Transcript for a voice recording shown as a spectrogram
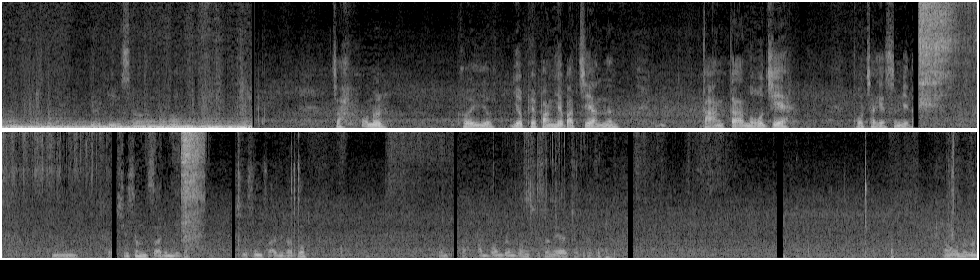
아, 여기서. 자 오늘 거의 옆, 옆에 방해받지 않는 강가 노지에 도착했습니다. 음, 씻은 쌀입니다. 씻은 쌀이라도 좀한번 정도는 씻어내야죠 그래도. 아, 오늘은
